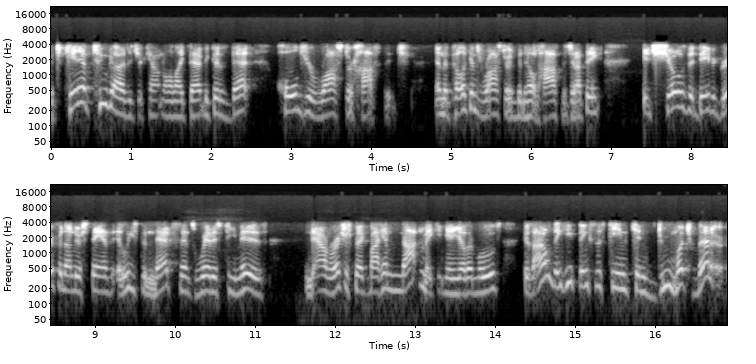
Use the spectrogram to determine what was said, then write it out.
But you can't have two guys that you're counting on like that because that holds your roster hostage. And the Pelicans roster has been held hostage. And I think it shows that David Griffin understands, at least in that sense, where this team is now in retrospect by him not making any other moves because I don't think he thinks this team can do much better.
